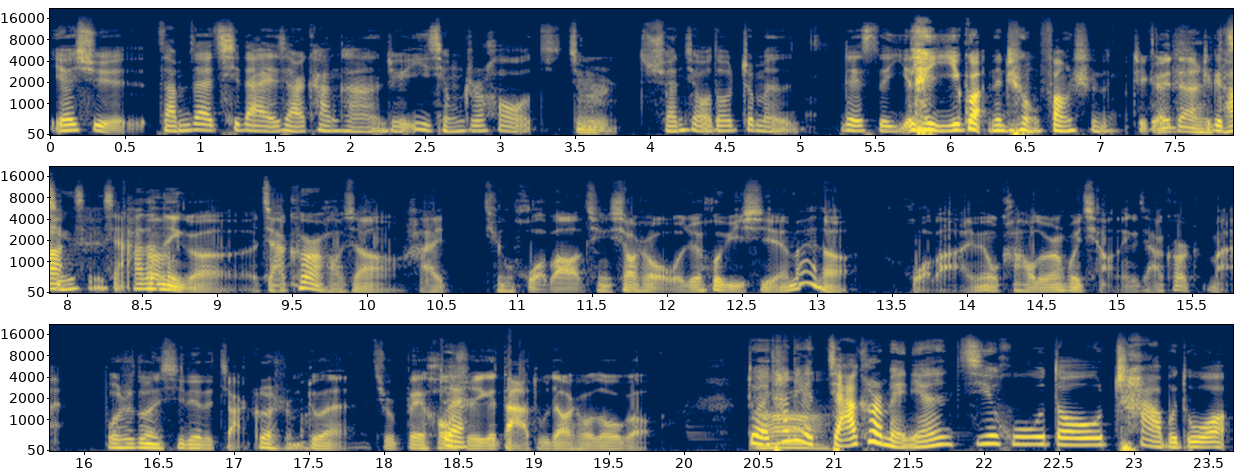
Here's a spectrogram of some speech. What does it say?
也许咱们再期待一下，看看这个疫情之后，就是嗯全球都这么类似以类以管的这种方式的这个这个情形下，它的那嗯个夹克好像还挺火爆，挺销售，我觉得会比鞋卖的火吧，因为我看好多人会抢那个夹克买。波士顿系列的夹克是吗？对，就是背后是一个大独角兽 logo。对它那个哦夹克每年几乎都差不多，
